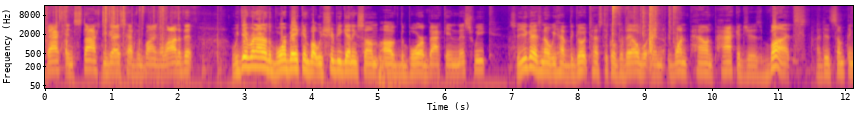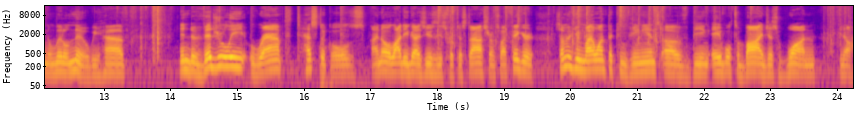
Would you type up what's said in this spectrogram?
back in stock. You guys have been buying a lot of it. We did run out of the boar bacon, but we should be getting some of the boar back in this week. So you guys know we have the goat testicles available in one pound packages, but I did something a little new. We have individually wrapped testicles. I know a lot of you guys use these for testosterone, so I figured some of you might want the convenience of being able to buy just one, you know,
